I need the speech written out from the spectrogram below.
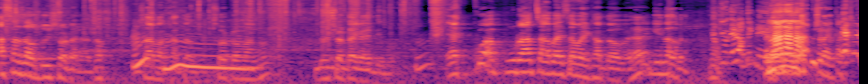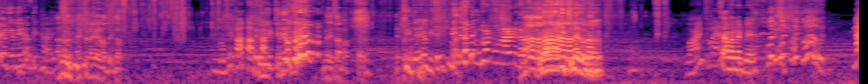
আচ্ছা যাও দুইশো টাকা যাও চাবা খাতে ছোট মানুষ। দুইশো টাকায় দিব এক কুয়া পুরা চাবাই চাবাই খাতে হবে হ্যাঁ কিনা যাবে না। না, না। আচ্ছা। চাবা লাগবে Good, good, good. না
